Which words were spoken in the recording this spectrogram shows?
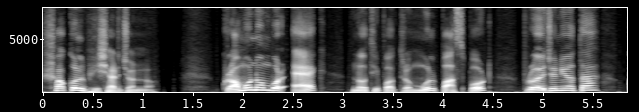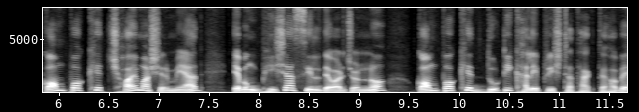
সকল ভিসার জন্য। ক্রম নম্বর এক, নথিপত্র মূল পাসপোর্ট, প্রয়োজনীয়তা কমপক্ষে ছয় মাসের মেয়াদ এবং ভিসা সিল দেওয়ার জন্য কমপক্ষে দুটি খালি পৃষ্ঠা থাকতে হবে।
